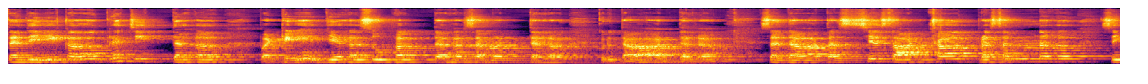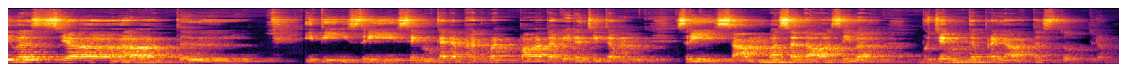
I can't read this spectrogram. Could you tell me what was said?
तदेकाग्रचित्तः पठेद्यः सुभक्तः समर्थः कृतार्थः। सदा तस्य साक्षात् प्रसन्नः शिवः स्यात् इति श्रीशङ्करभगवत्पादविरचितं श्रीसाम्बसदाशिव भुजङ्गप्रयातस्तोत्रम्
